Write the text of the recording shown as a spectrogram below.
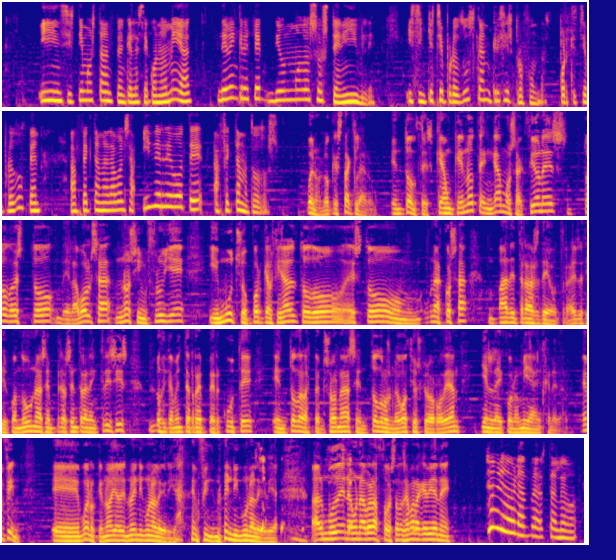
e insistimos tanto en que las economías deben crecer de un modo sostenible y sin que se produzcan crisis profundas, porque si se producen afectan a la bolsa y de rebote afectan a todos. Bueno, lo que está claro. Entonces, que aunque no tengamos acciones, todo esto de la bolsa nos influye y mucho, porque al final todo esto, una cosa va detrás de otra. Es decir, cuando unas empresas entran en crisis, lógicamente repercute en todas las personas, en todos los negocios que lo rodean y en la economía en general. En fin, eh, bueno, que no hay, no hay ninguna alegría. En fin, no hay ninguna alegría. Almudena, un abrazo. Hasta la semana que viene. Un abrazo. Hasta luego.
